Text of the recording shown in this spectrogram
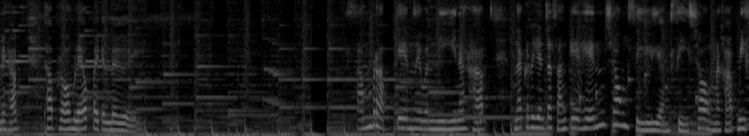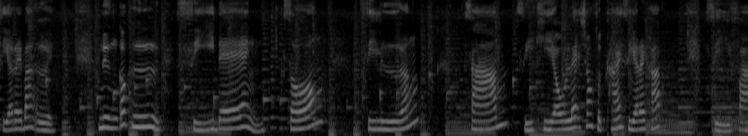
ไหมครับ ถ้าพร้อมแล้วไปกันเลย สำหรับเกมในวันนี้นะครับ นักเรียนจะสังเกตเห็นช่องสี่เหลี่ยมสีช่องนะครับ มีสีอะไรบ้างเอ่ยหนึ่งก็คือ สีแดง 2. สีเหลือง 3. สีเขียวและช่องสุดท้ายสีอะไรครับ สีฟ้า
